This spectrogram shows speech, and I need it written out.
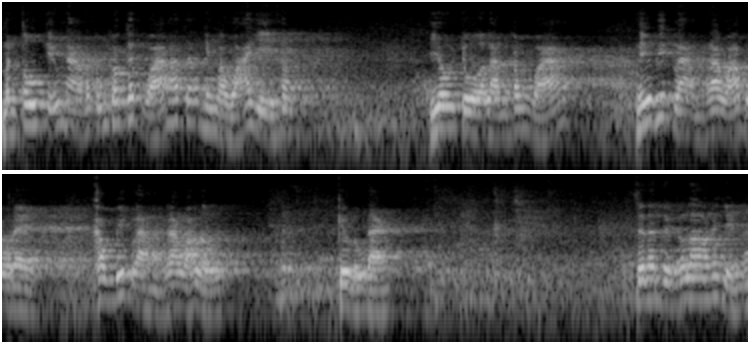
Mình tu kiểu nào nó cũng có kết quả hết á, nhưng mà quả gì thôi vô chùa làm công quả. Nếu biết làm, ra quả bồ đề. Không biết làm, ra quả lựu. Kêu lựu đạn. Cho nên đừng có lo cái chuyện đó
